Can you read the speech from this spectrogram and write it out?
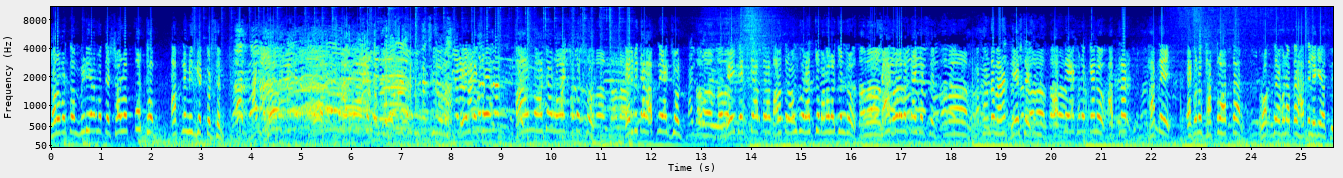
সর্বপ্রথম মিডিয়ার মধ্যে সর্বপ্রথম আপনি মিসগেট করছেন। এর ভিতরে আপনি একজন। এই দেশকে আপনারা ভারতের অঙ্গ রাজ্য বানাবার জন্য যা করাবার তাই করছেন। অখণ্ড ভারত দেশে আপনি এখনও কেন আপনার হাতে এখনও ছাত্র হত্যার রক্ত এখন আপনার হাতে লেগে আছে।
